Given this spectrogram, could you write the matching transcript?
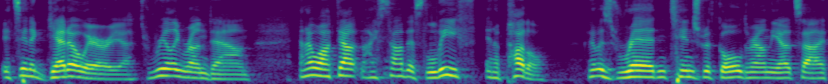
It's in a ghetto area, it's really run down. And I walked out and I saw this leaf in a puddle. And it was red and tinged with gold around the outside.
